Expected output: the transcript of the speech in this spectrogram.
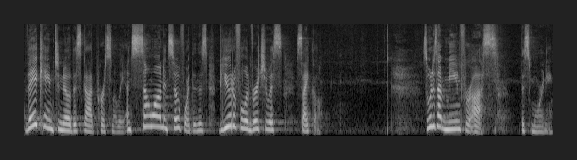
they came to know this God personally, and so on and so forth in this beautiful and virtuous cycle. So, what does that mean for us this morning?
